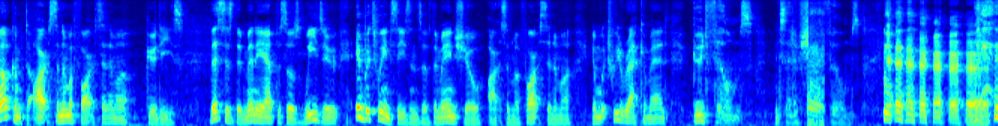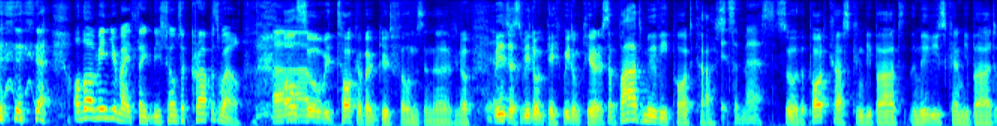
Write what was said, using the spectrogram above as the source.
welcome to Art Cinema Fart Cinema Goodies. This is the mini episodes we do in between seasons of the main show, Art Cinema Fart Cinema, in which we recommend good films instead of shit films. Although, I mean, you might think these films are crap as well. Uh, also, we talk about good films and uh, you know we just we don't we don't care. It's a bad movie podcast. it's a mess. so the podcast can be bad, the movies can be bad,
